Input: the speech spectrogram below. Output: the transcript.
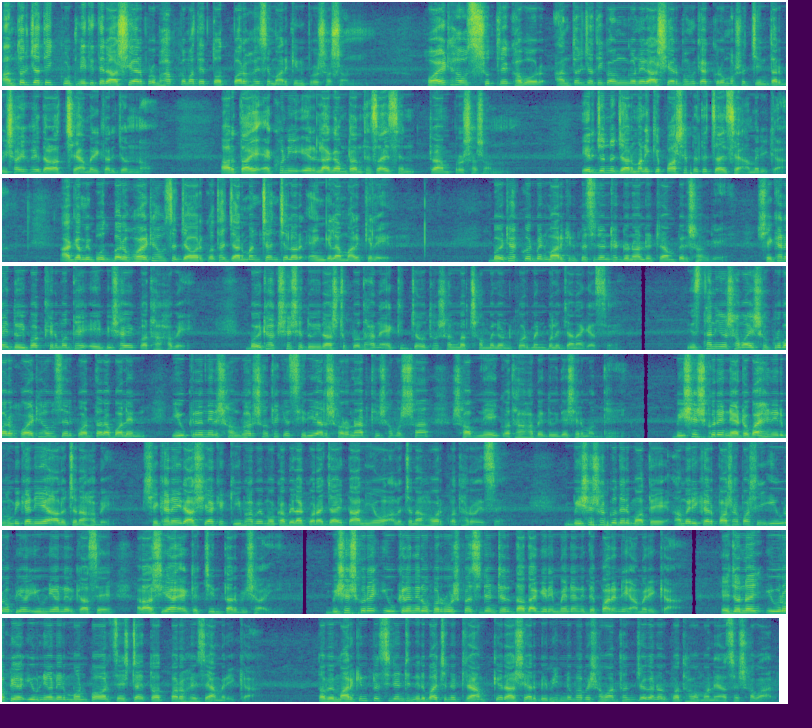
আন্তর্জাতিক কূটনীতিতে রাশিয়ার প্রভাব কমাতে তৎপর হয়েছে মার্কিন প্রশাসন। হোয়াইট হাউস সূত্রে খবর, আন্তর্জাতিক অঙ্গনে রাশিয়ার ভূমিকা ক্রমশ চিন্তার বিষয় হয়ে দাঁড়াচ্ছে আমেরিকার জন্য। আর তাই এখনই এর লাগাম টানতে চাইছেন ট্রাম্প প্রশাসন। এর জন্য জার্মানিকে পাশে পেতে চাইছে আমেরিকা। আগামী বুধবার হোয়াইট হাউসে যাওয়ার কথা জার্মান চ্যান্সেলর অ্যাঙ্গেলা মার্কেলের বৈঠক করবেন মার্কিন প্রেসিডেন্ট ডোনাল্ড ট্রাম্পের সঙ্গে। সেখানেই দুই পক্ষের মধ্যে এই বিষয়ে কথা হবে। বৈঠক শেষে দুই রাষ্ট্রপ্রধান একটি যৌথ সংবাদ সম্মেলন করবেন বলে জানা গেছে। স্থানীয় সময় শুক্রবার হোয়াইট হাউসের কর্তারা বলেন, ইউক্রেনের সংঘর্ষ থেকে সিরিয়ার শরণার্থী সমস্যা সব নিয়েই কথা হবে দুই দেশের মধ্যে। বিশেষ করে ন্যাটো বাহিনীর ভূমিকা নিয়ে আলোচনা হবে। সেখানেই রাশিয়াকে কীভাবে মোকাবেলা করা যায় তা নিয়েও আলোচনা হওয়ার কথা রয়েছে। বিশেষজ্ঞদের মতে, আমেরিকার পাশাপাশি ইউরোপীয় ইউনিয়নের কাছে রাশিয়া একটা চিন্তার বিষয়। বিশেষ করে ইউক্রেনের উপর রুশ প্রেসিডেন্টের দাদাগিরি মেনে নিতে পারেনি আমেরিকা। এজন্যই ইউরোপীয় ইউনিয়নের মন পাওয়ার চেষ্টায় তৎপর হয়েছে আমেরিকা। তবে মার্কিন প্রেসিডেন্ট নির্বাচনে ট্রাম্পকে রাশিয়ার বিভিন্নভাবে সমর্থন জোগানোর কথাও মনে আছে সবার।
